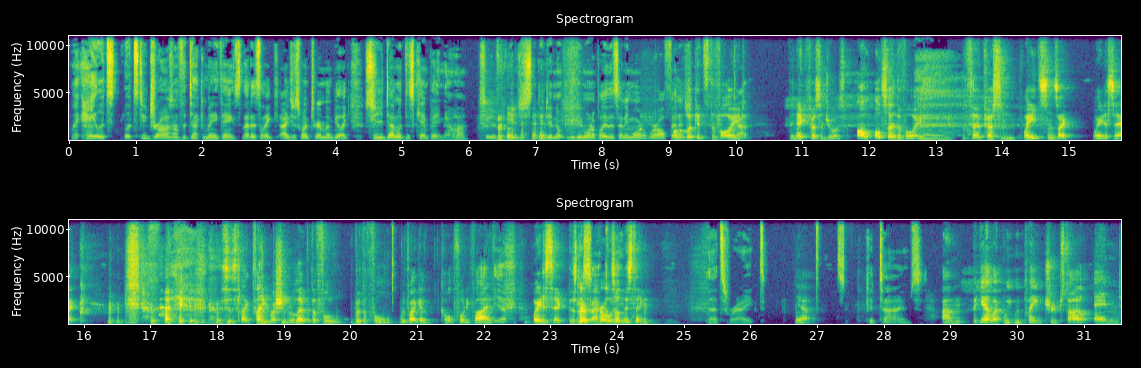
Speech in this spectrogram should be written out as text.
like hey let's let's do draws off the deck of many things. That is like I just want to turn them and be like, so you're done with this campaign now, huh? So you're, you just you didn't you didn't want to play this anymore. We're all oh, finished. Oh, look, it's the void. It. The next person draws. Oh, also the void. The third person waits and is like, wait a sec. Like, this is like playing Russian roulette with a full, with a full, with like a Colt 45. Yep, Wait a sec, there's no Exactly. barrels on this thing. That's right. Yeah. Good times. Um, but yeah, like we, we played troupe style, and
